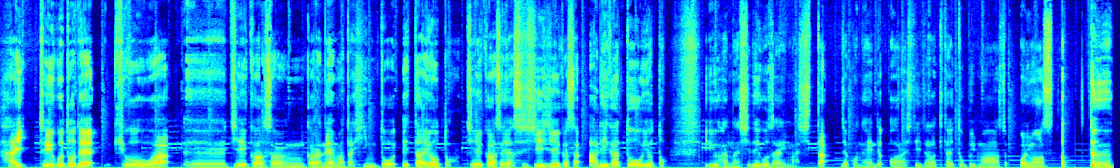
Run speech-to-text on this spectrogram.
はい。ということで、今日は、えー、ジェイカーさんからね、またヒントを得たよと。J カーサ、優しい J カーサ、ありがとうよという話でございました。じゃあ、この辺で終わらせていただきたいと思います。終わります。あっとん、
